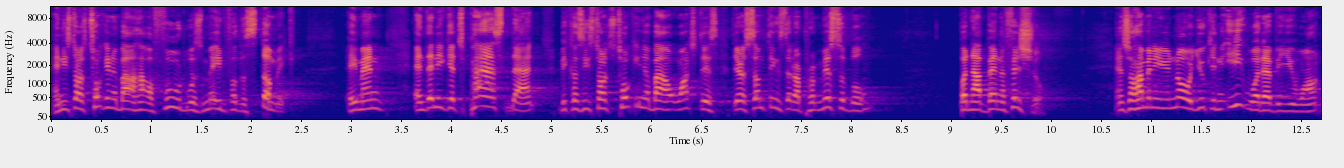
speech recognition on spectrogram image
And he starts talking about how food was made for the stomach. Amen. And then he gets past that because he starts talking about, watch this, there are some things that are permissible but not beneficial. And so, how many of you know you can eat whatever you want,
